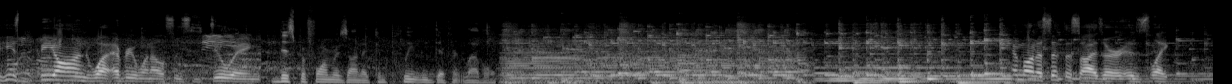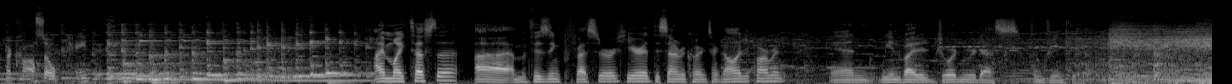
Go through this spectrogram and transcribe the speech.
He's beyond what everyone else is doing. This performer is on a completely different level. Him on a synthesizer is like Picasso painted. I'm Mike Testa. Uh, I'm a visiting professor here at the Sound Recording Technology Department, and we invited Jordan Rudess from Dream Theater.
